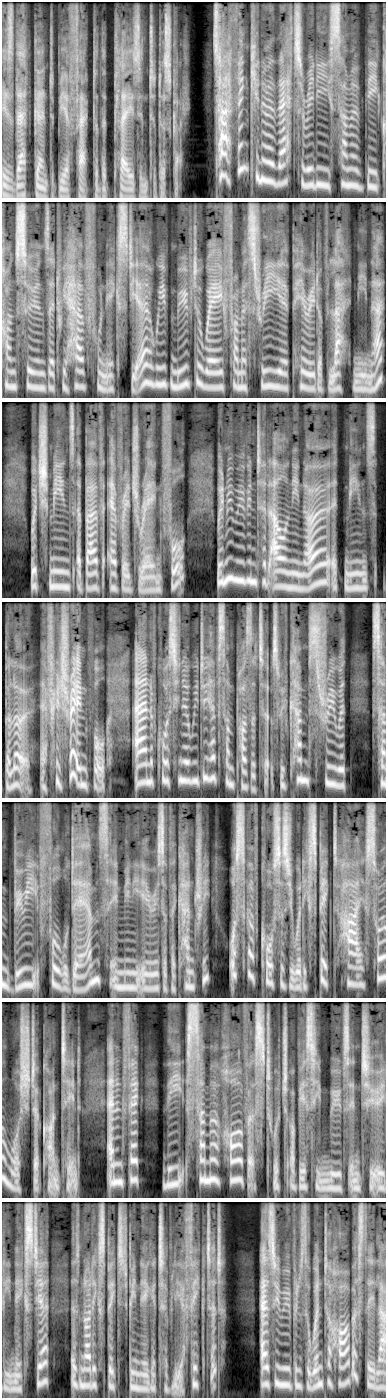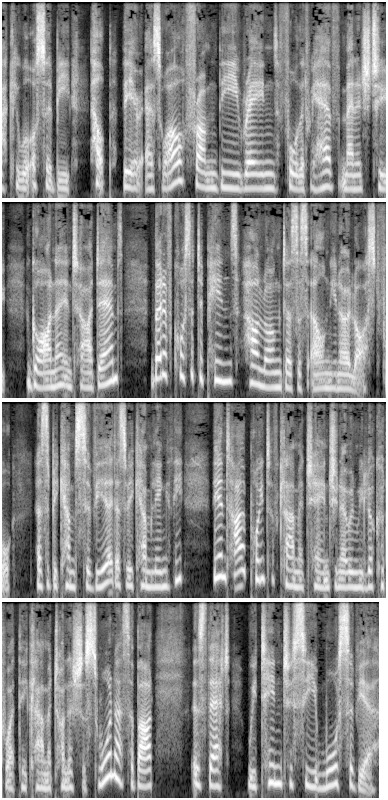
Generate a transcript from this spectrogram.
Is that going to be a factor that plays into discussion? So I think, you know, that's really some of the concerns that we have for next year. We've moved away from a three year period of La Nina, which means above average rainfall. When we move into El Nino, it means below average rainfall. And of course, you know, we do have some positives. We've come through with some very full dams in many areas of the country. Also, of course, as you would expect, high soil moisture content. And in fact, the summer harvest, which obviously moves into early next year, is not expected to be negatively affected. As we move into the winter harvest, there likely will also be help there as well from the rainfall that we have managed to garner into our dams. But of course, it depends how long does this El Nino last for. Does it become severe? Does it become lengthy? The entire point of climate change, you know, when we look at what the climatologists warn us about, is that we tend to see more severe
